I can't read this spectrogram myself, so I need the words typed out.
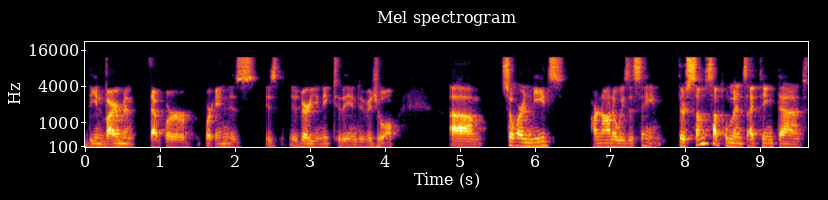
the environment that we're we're in is is, is very unique to the individual. Um, so our needs are not always the same. There's some supplements I think that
